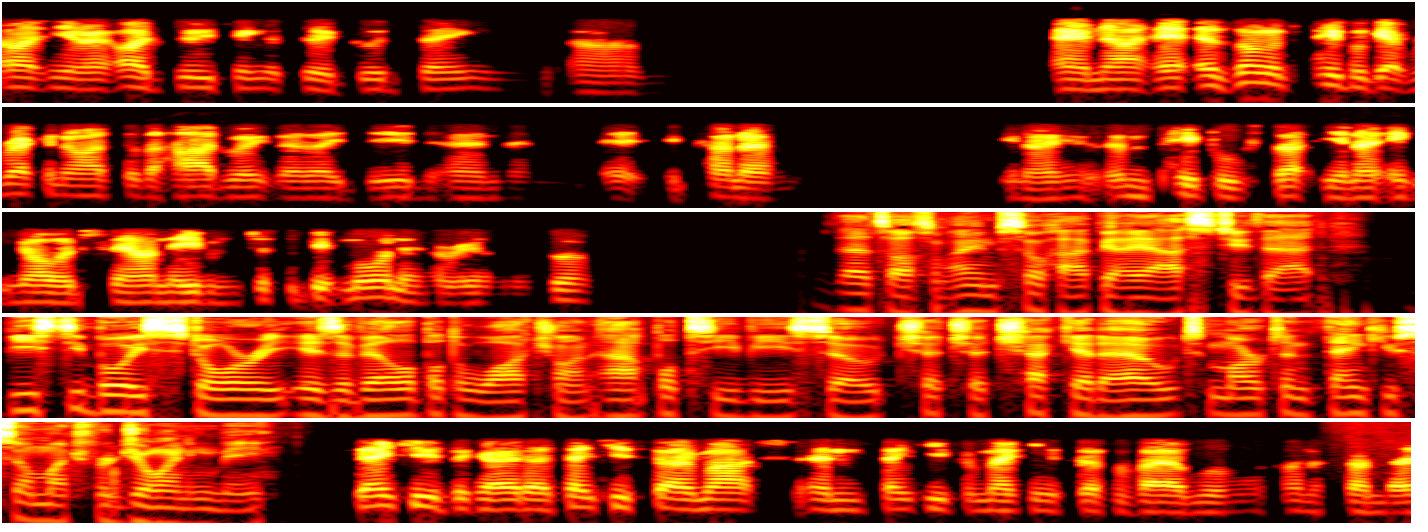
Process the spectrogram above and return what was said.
I you know, I do think it's a good thing. Um, and uh, as long as people get recognised for the hard work that they did, and, and it, it kind of, you know, and people start, you know, acknowledge sound even just a bit more now, really as well. That's awesome. I am so happy I asked you that. Beastie Boys story is available to watch on Apple TV, so ch- ch- check it out. Martin, thank you so much for joining me. Thank you, Dakota. Thank you so much, and thank you for making yourself available on a Sunday.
